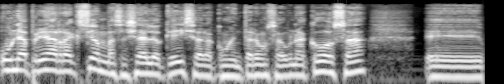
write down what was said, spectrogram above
una primera reacción, más allá de lo que dice, ahora comentaremos alguna cosa. eh,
